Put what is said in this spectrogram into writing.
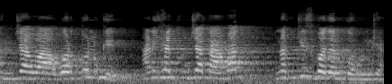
तुमच्या वा वर्तणुकीत आणि ह्या तुमच्या कामात नक्कीच बदल करून घ्या.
